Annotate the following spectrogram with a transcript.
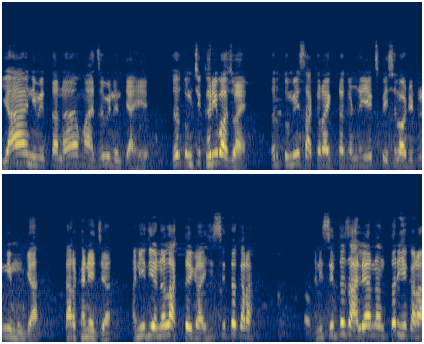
या निमित्तानं माझं विनंती आहे जर तुमची खरी बाजू आहे तर तुम्ही साखर आयुक्ताकडनं एक स्पेशल ऑडिटर नेमून घ्या कारखान्याच्या. आणि देणं लागतंय का? ही सिद्ध करा. आणि सिद्ध झाल्यानंतर हे करा.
